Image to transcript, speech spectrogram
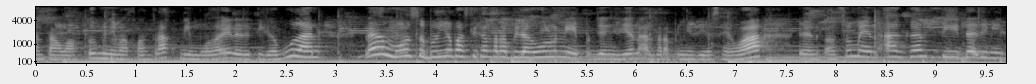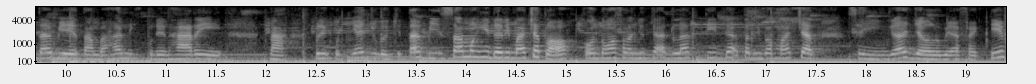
tentang waktu minimal kontrak dimulai dari tiga bulan. Namun sebelumnya pastikan terlebih dahulu nih perjanjian antara penyedia sewa dan konsumen agar tidak diminta biaya tambahan di kemudian hari. Nah, berikutnya juga kita bisa menghindari macet loh. Keuntungan selanjutnya adalah tidak terjebak macet sehingga jauh lebih efektif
